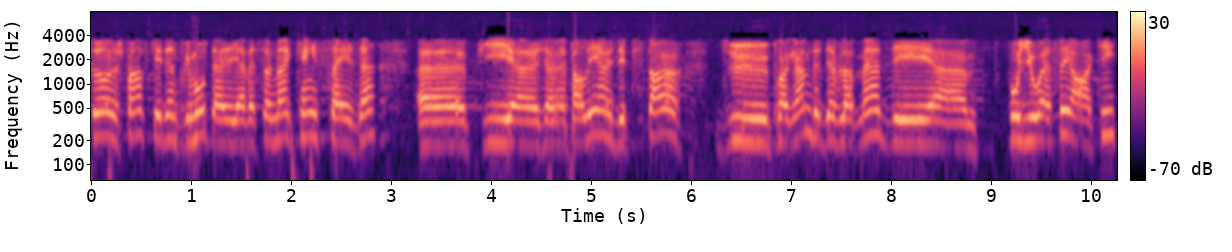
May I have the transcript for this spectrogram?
ça. Je pense qu'Eden Primo, il y avait seulement 15-16 ans. Euh, puis euh, j'avais parlé à un dépisteur du programme de développement des pour USA Hockey.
